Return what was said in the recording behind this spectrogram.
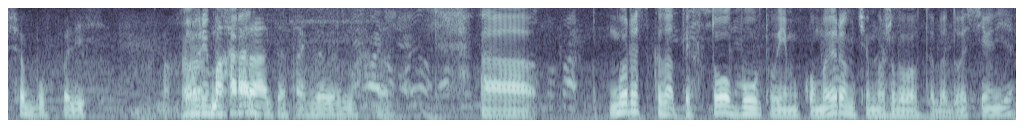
що був по лісі? Заурі Махарадзе? Махарадзе, так, Заурі Махарадзе. А, можеш сказати, хто був твоїм кумиром, чи можливо в тебе досі він є?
